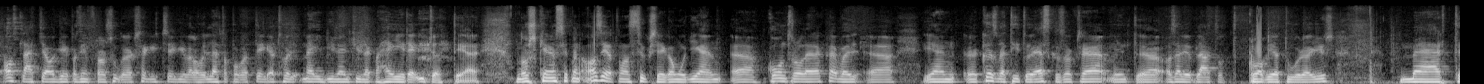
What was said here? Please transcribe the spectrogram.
azt látja a gép az infrasugarak segítségével, hogy letapogat téged, hogy mely billentyűnek a helyére ütöttél. Nos, kérem szépen azért van szükség amúgy ilyen uh, kontrollerekre, vagy uh, ilyen közvetítő eszközökre, mint uh, az előbb látott klaviatúra is, mert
